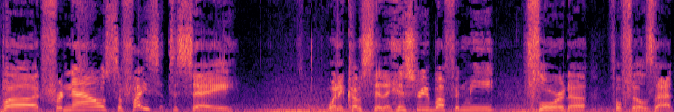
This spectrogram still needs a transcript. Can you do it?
But for now, suffice it to say, when it comes to the history buff in me, Florida fulfills that.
